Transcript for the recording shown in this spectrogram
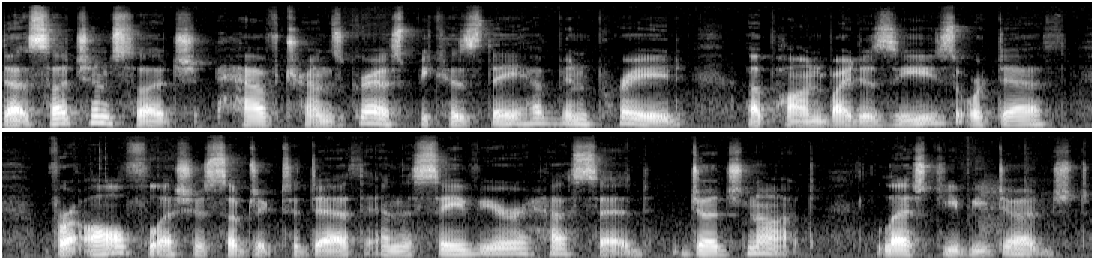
that such and such have transgressed because they have been preyed upon by disease or death. For all flesh is subject to death, and the Saviour hath said, Judge not, lest ye be judged.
